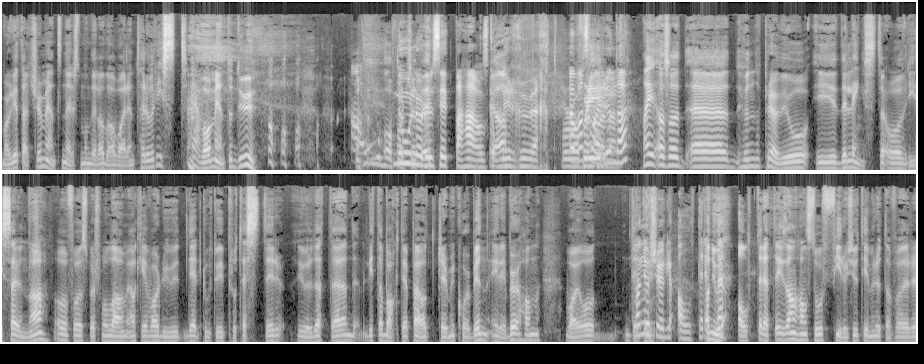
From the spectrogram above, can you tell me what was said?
Margaret Thatcher mente Nelson Mandela da var en terrorist. Hva mente du? Nå når du sitter her og skal Ja. bli rørt på Ja, hva svarer hun da? Nei, altså, uh, hun prøver jo i det lengste å vri seg unna og få spørsmål da om ok, var du, deltok du i protester, gjorde dette. Litt av bakteppet er jo at Jeremy Corbyn i Labour, han var jo Han gjorde selvfølgelig alt det Han rette. gjorde alt det rette. ikke sant? Han sto 24 timer utafor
